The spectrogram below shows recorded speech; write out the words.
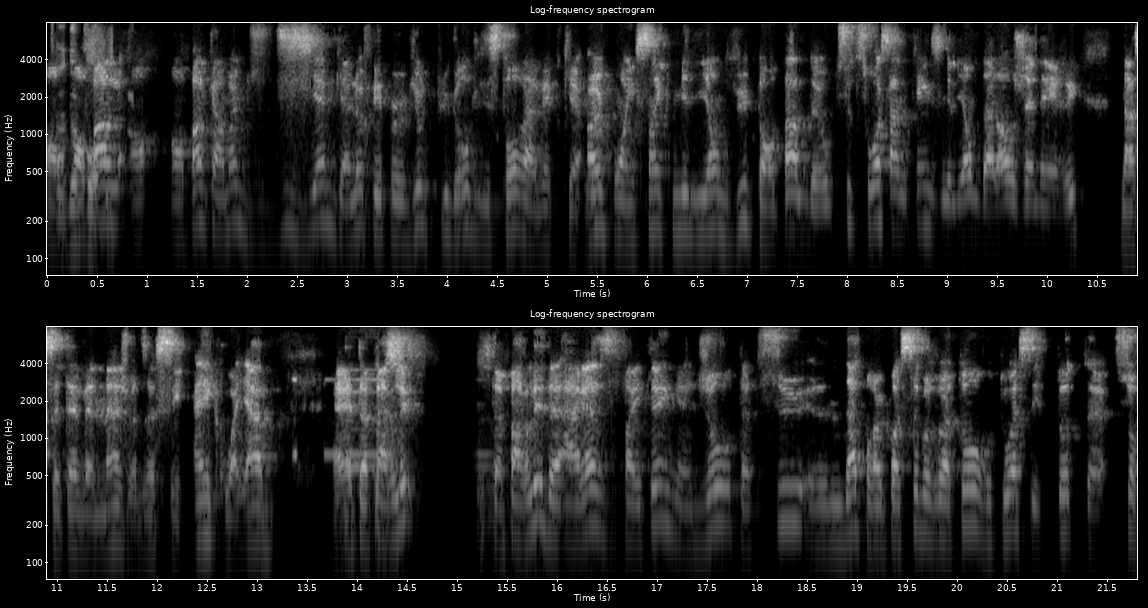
On, parle, on, on parle quand même du dixième gala pay-per-view le plus gros de l'histoire avec euh, 1,5 million de vues. Puis on parle de au-dessus de 75 millions de dollars générés dans cet événement. Je veux dire, c'est incroyable. Euh, tu as parlé de Ares Fighting. Joe, as-tu une date pour un possible retour ou toi, c'est tout euh, sur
